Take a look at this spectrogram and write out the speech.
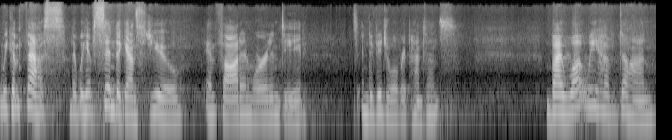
We confess that we have sinned against you in thought and word and deed. It's individual repentance. By what we have done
